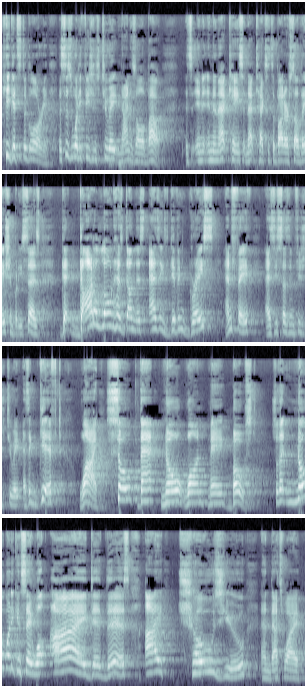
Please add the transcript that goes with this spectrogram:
He gets the glory. This is what Ephesians 2 8 and 9 is all about. It's in, in that case, in that text, it's about our salvation. But he says, God alone has done this as he's given grace and faith, as he says in Ephesians 2 8, as a gift. Why? So that no one may boast. So that nobody can say, Well, I did this. I chose you. And that's why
